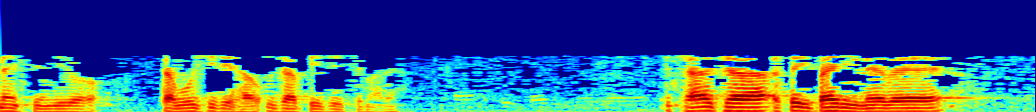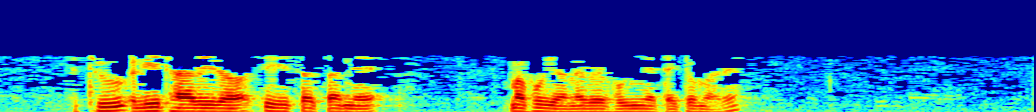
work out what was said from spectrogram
နိုင်ရှင်ပြီးတော့တမိုးရှိတဲ့ဟာဥစားပေးစေချင်ပါတယ်အခြားအခြားအစိတ်ပိုင်းတွေလည်းပဲအထူးအလေးထားပြီးတော့စိတ်ဆက်ဆက်နဲ့မှတ်ဖို့ရလည်းပဲဘုန်းကြီးကတိုက်တွန်းပါတယ်တ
